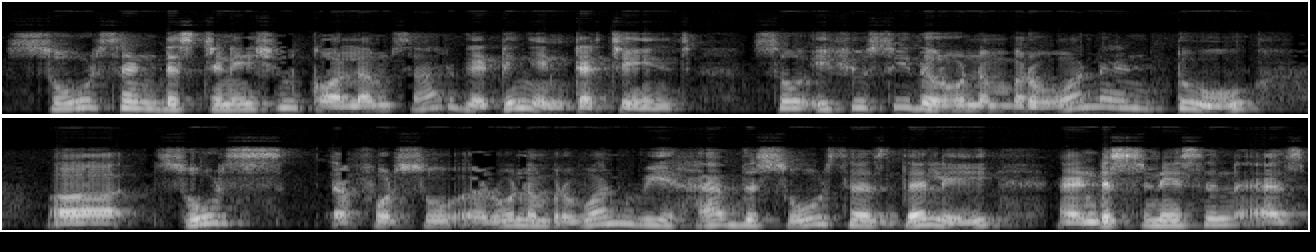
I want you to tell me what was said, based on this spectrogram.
source and destination columns are getting interchanged. So if you see the row number one and two uh, source uh, for so uh, row number one we have the source as Delhi and destination as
